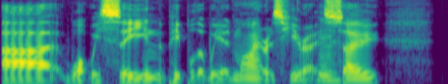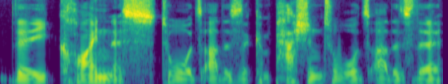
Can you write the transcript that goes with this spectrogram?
are what we see in the people that we admire as heroes. Mm. So the kindness towards others, the compassion towards others, the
